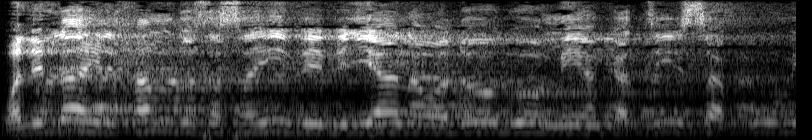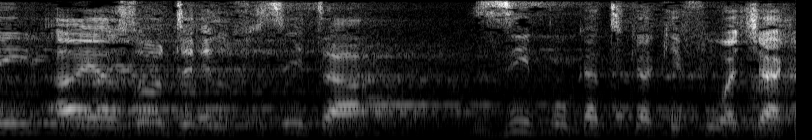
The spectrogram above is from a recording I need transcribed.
Walillahi alhamdu sasa hivi vijana wadogo miaka tisa kumi aya zote elfu sita zipo katika kifua chake.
